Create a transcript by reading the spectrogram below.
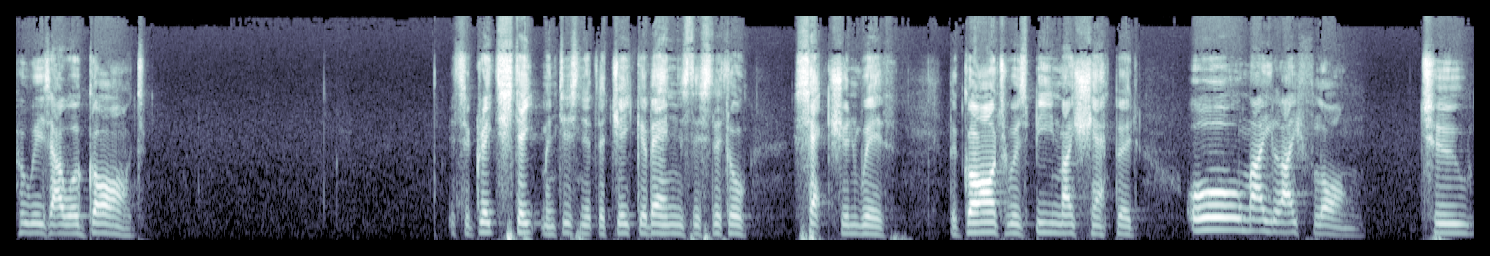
who is our God. It's a great statement, isn't it, that Jacob ends this little section with. The God who has been my shepherd all my life long to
